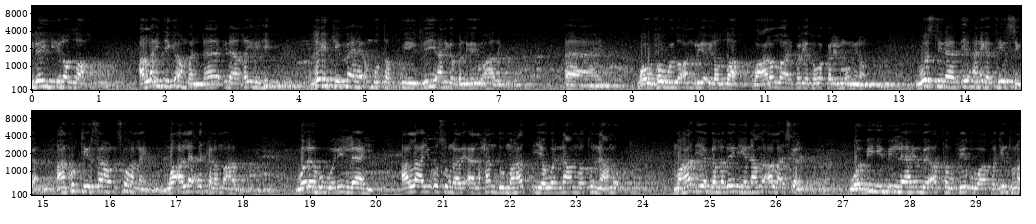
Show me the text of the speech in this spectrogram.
ilayhi ila allah alla intii ka anban laa ilaa kayrihi kayrkii ma ahe unbuu tafwiidii aniga bandhigay u ahaaday waufawidu amriya ila allah wa cala allahi falyatawakal ilmu'minuun wastinaadii aniga tiirsiga aan ku tiirsanaon isku hadlayn waa alle cid kale ma aha walahu walilaahi alla ayuu u sugnaaday alxamdu mahad iyo wanacmatu nicmo mahad iyo galladayn iyo nicmo allah iska wa bihi billaahi unbay atawfiiqu waafajintuna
